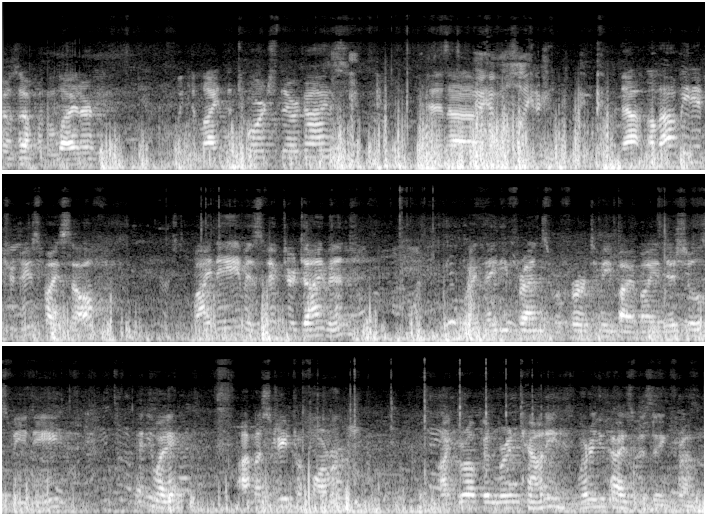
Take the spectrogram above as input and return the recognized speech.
Shows up with a lighter, we can light the torch there, guys. And I uh, have a lighter. now, allow me to introduce myself. My name is Victor Diamond. My lady friends refer to me by my initials, VD. Anyway, I'm a street performer. I grew up in Marin County. Where are you guys visiting from?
